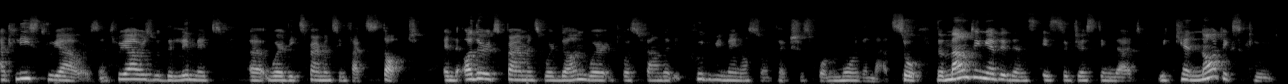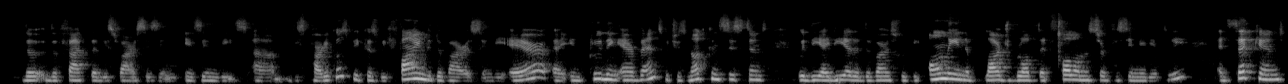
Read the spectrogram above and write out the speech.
at least three hours. And three hours would the limit uh, where the experiments in fact stopped. And other experiments were done where it was found that it could remain also infectious for more than that. So the mounting evidence is suggesting that we cannot exclude the, the fact that this virus is in, is in these, um, these particles because we find the virus in the air, uh, including air vents, which is not consistent with the idea that the virus would be only in a large blob that fall on the surface immediately. And second,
